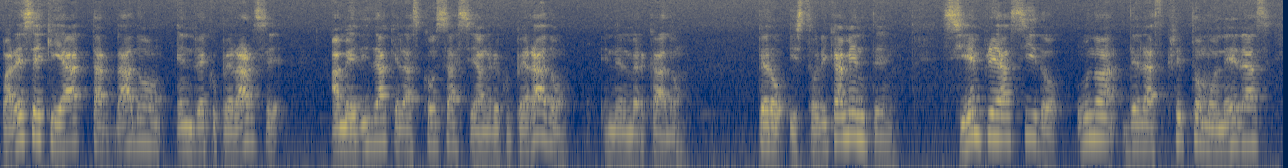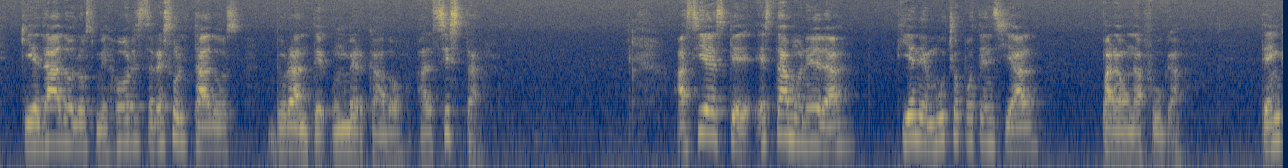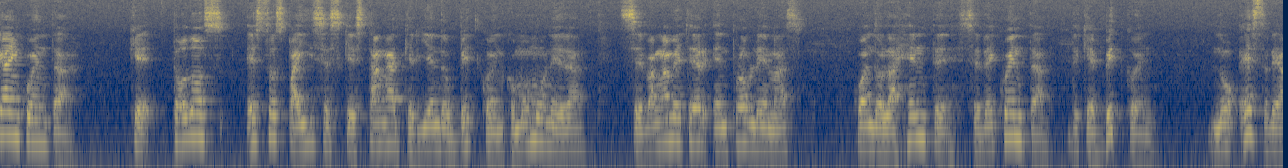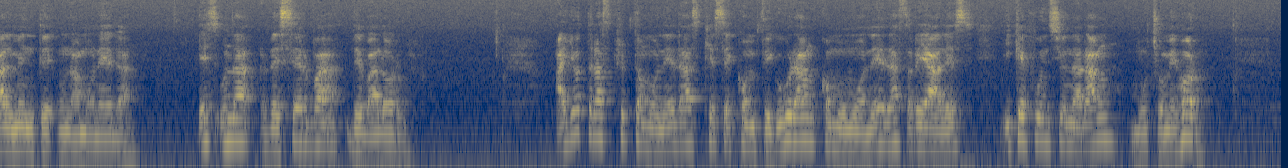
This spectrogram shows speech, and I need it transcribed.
Parece que ha tardado en recuperarse a medida que las cosas se han recuperado en el mercado. Pero históricamente siempre ha sido una de las criptomonedas que ha dado los mejores resultados durante un mercado alcista. Así es que esta moneda tiene mucho potencial para una fuga. Tenga en cuenta que todos estos países que están adquiriendo Bitcoin como moneda se van a meter en problemas cuando la gente se dé cuenta de que Bitcoin no es realmente una moneda, es una reserva de valor. Hay otras criptomonedas que se configuran como monedas reales y que funcionarán mucho mejor.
